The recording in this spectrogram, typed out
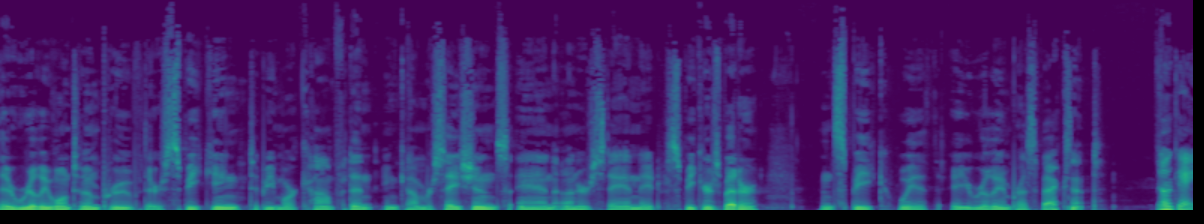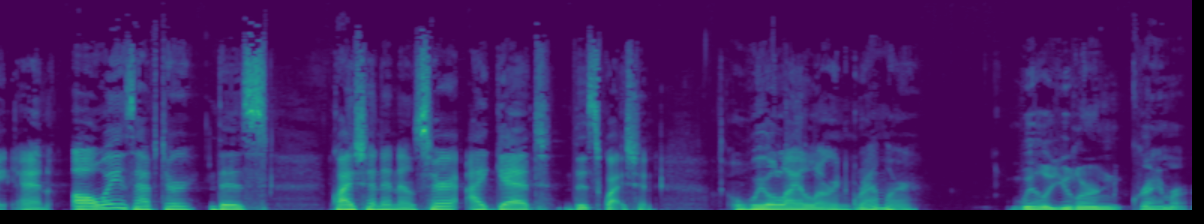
that really want to improve their speaking, to be more confident in conversations, and understand native speakers better, and speak with a really impressive accent. Okay, and always after this question and answer, I get this question Will I learn grammar? Will you learn grammar?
